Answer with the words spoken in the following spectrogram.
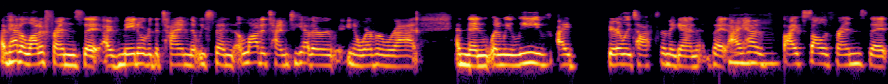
i've had a lot of friends that i've made over the time that we spend a lot of time together you know wherever we're at and then when we leave i barely talk to them again but mm-hmm. i have mm-hmm. five solid friends that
